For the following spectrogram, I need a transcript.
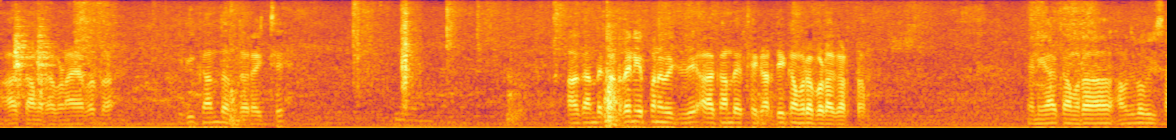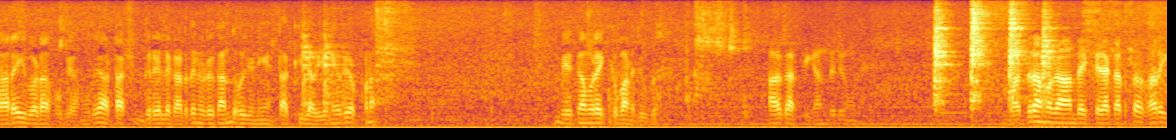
ਆਹ ਕਮਰਾ ਬਣਾਇਆ ਪਤਾ ਇਹਦੀ ਕੰਧ ਅੰਦਰ ਹੈ ਇੱਥੇ। ਆਹ ਕੰਧ ਕੱਢਦੇ ਨਹੀਂ ਆਪਾਂ ਨੇ ਵਿੱਚ ਦੇ, ਆਹ ਕੰਧ ਇੱਥੇ ਕਰਦੀ ਕਮਰਾ ਬੜਾ ਕਰਤਾ। ਯਾਨੀ ਆਹ ਕਮਰਾ ਸਮਝ ਲਓ ਵੀ ਸਾਰਾ ਹੀ ਬੜਾ ਹੋ ਗਿਆ। ਉਹਦੇ ਆ ਗ੍ਰਿਲ ਕੱਢਦੇ ਨੇ, ਉਹਦੇ ਕੰਧ ਹੋ ਜਾਣੀ ਹੈ ਟਾਕੀ ਲੱਗ ਜਾਣੀ ਉਹਦੇ ਆਪਣਾ। ਵੀ ਕਮਰਾ ਇੱਕ ਬਣ ਜਾਊਗਾ। ਆਹ ਕਰਤੀ ਕੰਧ ਦੇ ਹੁਣ। ਬਾਦਰਾ ਮਕਾਨ ਦਾ ਇੱਕ ਜਿਹਾ ਕੱਢਤਾ ਸਾਰੇ।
